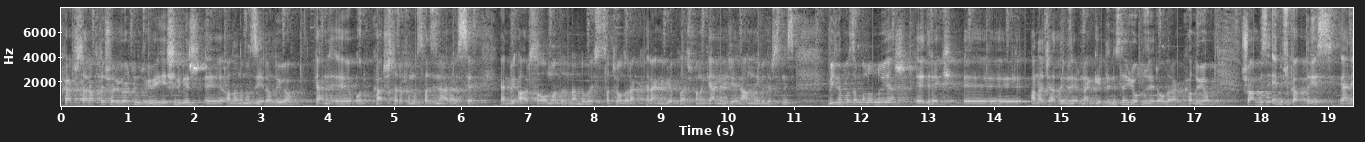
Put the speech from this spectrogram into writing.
Karşı tarafta şöyle gördüğünüz gibi yeşil bir e, alanımız yer alıyor. Yani e, o karşı tarafımız hazine arazisi. Yani bir arsa olmadığından dolayı statü olarak herhangi bir yapılaşmanın gelmeyeceğini anlayabilirsiniz. Villamızın bulunduğu yer e, direkt e, ana cadde üzerinden girdiğinizde yol üzeri olarak kalıyor. Şu an biz en üst kattayız. Yani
